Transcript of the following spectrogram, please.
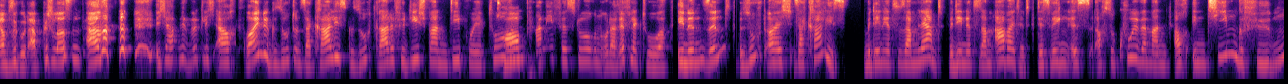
habe so gut abgeschlossen. Aber ich habe mir wirklich auch Freunde gesucht und Sakralis gesucht, gerade für die spannend, die Projektoren, Top. Manifestoren oder ReflektorInnen sind. Sucht euch Sakralis mit denen ihr zusammen lernt, mit denen ihr zusammen arbeitet. Deswegen ist auch so cool, wenn man auch in Teamgefügen,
